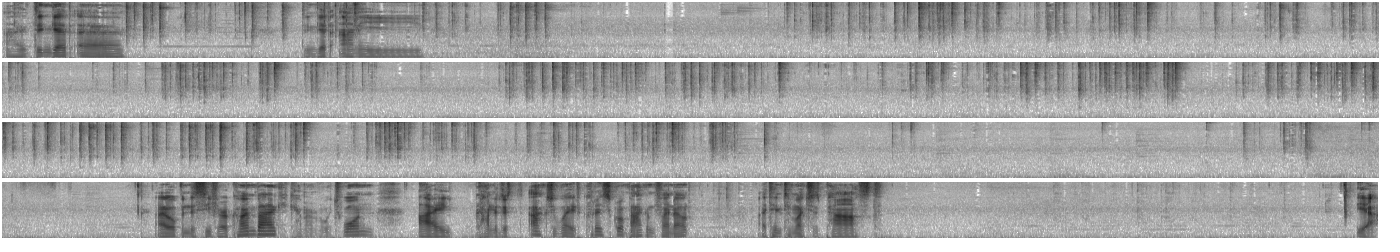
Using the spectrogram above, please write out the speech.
I didn't get uh didn't get any I opened the Seafarer coin bag, can't remember which one. I kind of just... Actually, wait, could I scroll back and find out? I think too much has passed. Yeah.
